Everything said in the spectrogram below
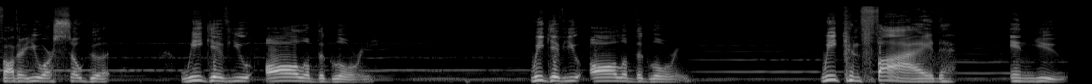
Father, you are so good. We give you all of the glory. We give you all of the glory. We confide in you.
